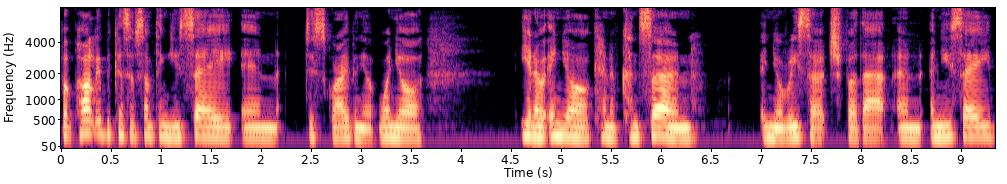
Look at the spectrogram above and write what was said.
but partly because of something you say in describing it when you're you know in your kind of concern in your research for that and and you say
